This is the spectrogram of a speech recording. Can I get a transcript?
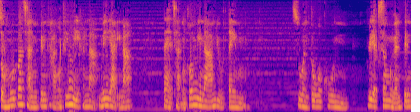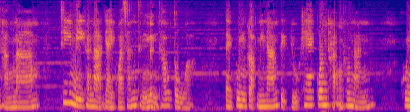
สมมุติว่าฉันเป็นถังที่มีขนาดไม่ใหญ่นัก แต่ฉันก็มีน้ำอยู่เต็ม ส่วนตัวคุณ เปรียบเสมือนเป็นถังน้ำที่มีขนาดใหญ่กว่าฉันถึงหนึ่งเท่าตัว แต่คุณกลับมีน้ำติดอยู่แค่ก้นถังเท่านั้น คุณ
